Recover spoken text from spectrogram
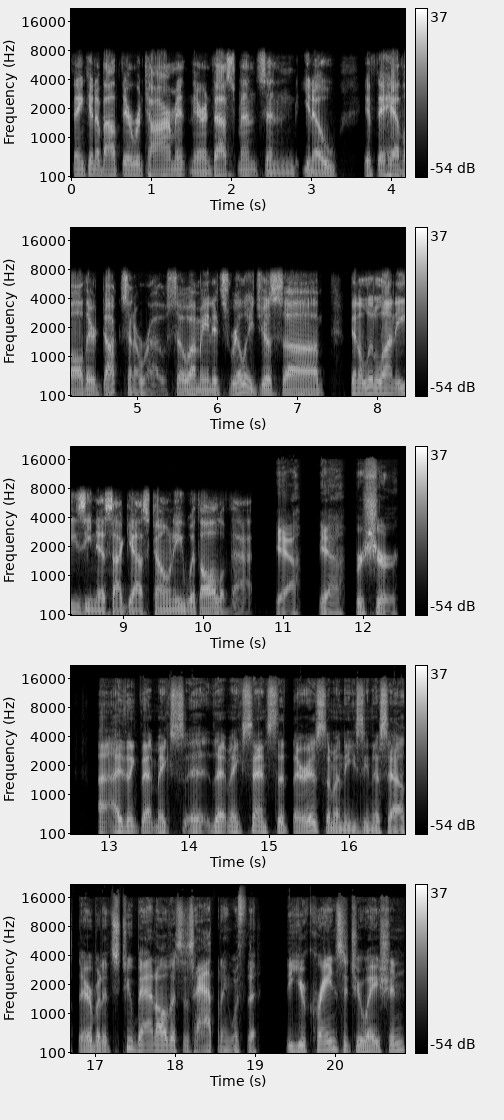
thinking about their retirement and their investments, and you know, if they have all their ducks in a row. So I mean, it's really just uh, been a little uneasiness, I guess, Tony, with all of that. Yeah, yeah, for sure. I, I think that makes uh, that makes sense that there is some uneasiness out there, but it's too bad all this is happening with the the Ukraine situation.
